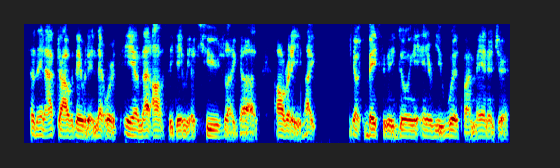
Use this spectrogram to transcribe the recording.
So then after I was able to network with him, that obviously gave me a huge, like, uh, already like you know, basically doing an interview with my manager.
